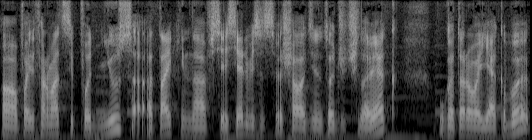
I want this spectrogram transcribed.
По информации под News, атаки на все сервисы совершал один и тот же человек, у которого якобы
